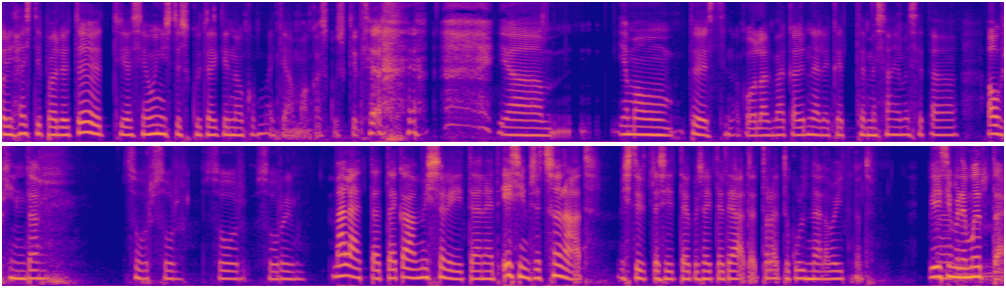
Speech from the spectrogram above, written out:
oli hästi palju tööd ja see unistus kuidagi nagu, ma ei tea, magas kuskil seal ja ja ma tõesti nagu olen väga õnnelik, et me saime seda auhinda. suur, suur, suur, suurim. mäletate ka, mis olid need esimesed sõnad, mis te ütlesite, kui saite teada, et olete Kuldnõela võitnud? või esimene mõte?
